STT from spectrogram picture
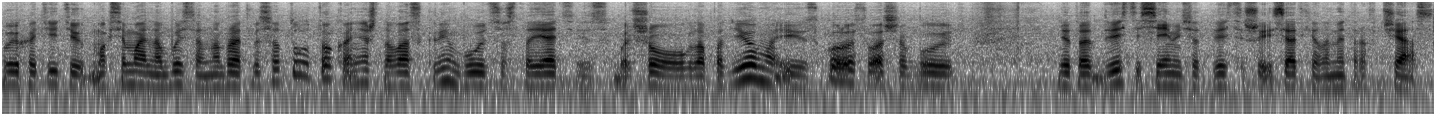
вы хотите максимально быстро набрать высоту, то, конечно, у вас клим будет состоять из большого угла подъема и скорость ваша будет где-то 270-260 км в час.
